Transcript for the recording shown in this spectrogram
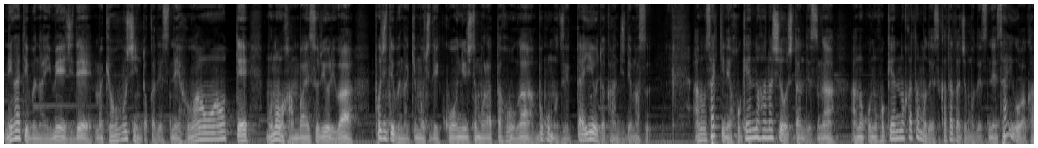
ネガティブなイメージで、まあ、恐怖心とかですね、不安を煽って物を販売するよりは、ポジティブな気持ちで購入してもらった方が僕も絶対良いと感じてます。あの、さっきね、保険の話をしたんですが、あの、この保険の方もです、方たちもですね、最後は必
